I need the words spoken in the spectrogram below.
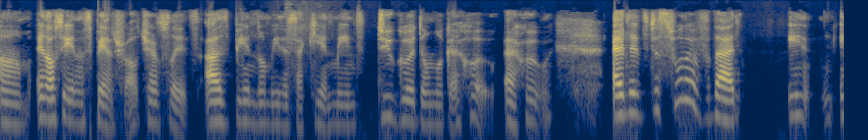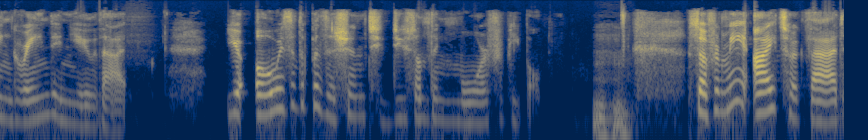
um, and I'll say it in Spanish, I'll translate it as bien no mires a quien means do good, don't look at who, at who. And it's just sort of that in, ingrained in you that you're always in the position to do something more for people. Mm-hmm. So for me, I took that,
